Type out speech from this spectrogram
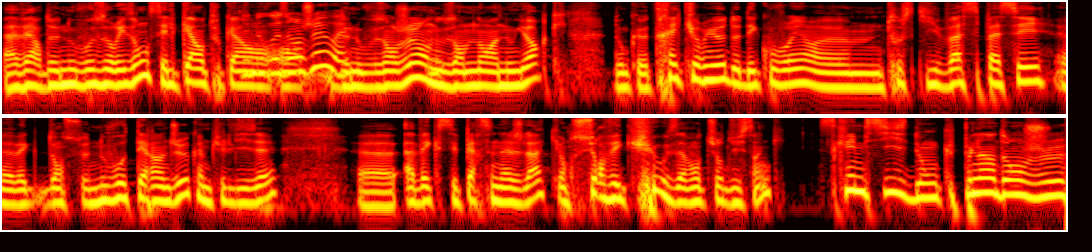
bah, vers de nouveaux horizons. C'est le cas en tout cas. De en- nouveaux en- enjeux, ouais. De nouveaux enjeux en nous emmenant à New York. Donc très curieux de découvrir euh, tout ce qui va se passer avec, dans ce nouveau terrain de jeu, comme tu le disais, euh, avec ces personnages-là qui ont survécu aux aventures du 5. Scream 6, donc plein d'enjeux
